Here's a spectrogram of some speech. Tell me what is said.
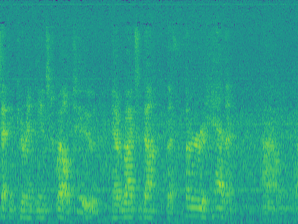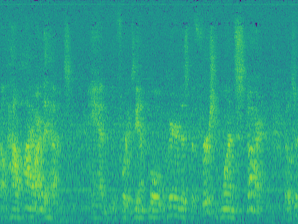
2 Corinthians 12, 2, uh, writes about the third heaven. Uh, well, how high are the heavens? And for example, where does the first one start? Those are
